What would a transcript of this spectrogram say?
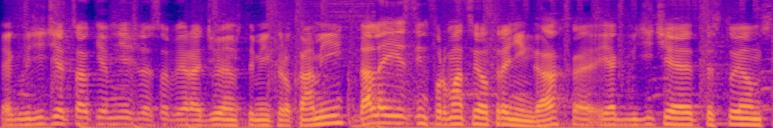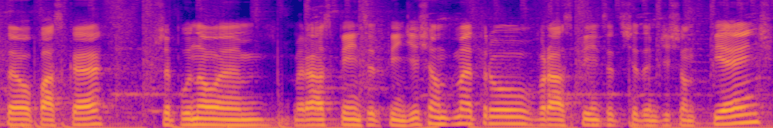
Jak widzicie, całkiem nieźle sobie radziłem z tymi krokami. Dalej jest informacja o treningach. Jak widzicie, testując tę opaskę, przepłynąłem raz 550 metrów, raz 575.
